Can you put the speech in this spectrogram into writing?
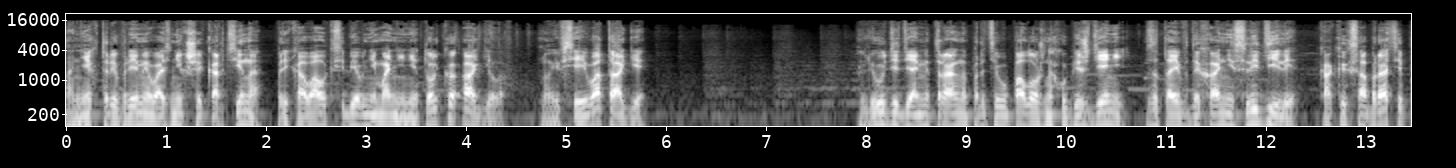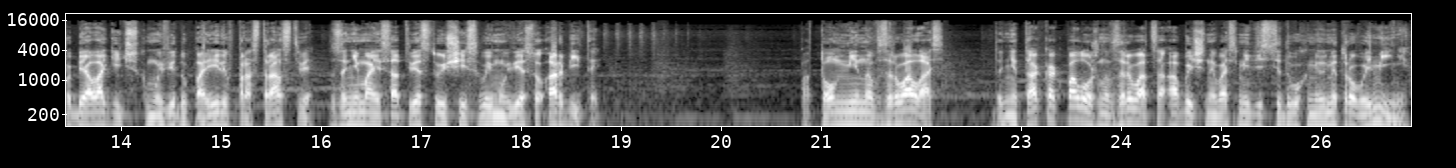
На некоторое время возникшая картина приковала к себе внимание не только агилов, но и всей ватаги. Люди диаметрально противоположных убеждений, затаив дыхание, следили, как их собратья по биологическому виду парили в пространстве, занимая соответствующие своему весу орбиты. Потом мина взорвалась. Да не так, как положено взрываться обычной 82 миллиметровой мине,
